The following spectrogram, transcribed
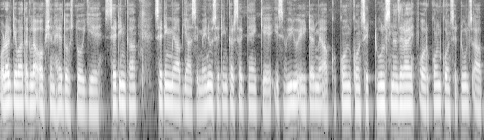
ऑर्डर के बाद अगला ऑप्शन है दोस्तों, ये सेटिंग का। सेटिंग में आप यहाँ से मेन्यू सेटिंग कर सकते हैं कि इस वीडियो एडिटर में आपको कौन कौन से टूल्स नज़र आए और कौन कौन से टूल्स आप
